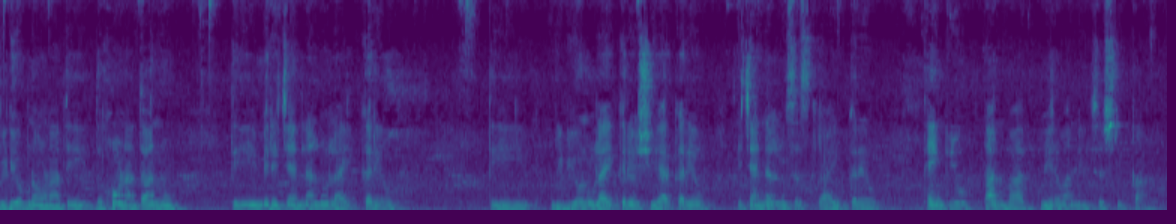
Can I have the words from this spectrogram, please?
ਵੀਡੀਓ ਬਣਾਉਣਾ ਤੇ ਦਿਖਾਉਣਾ ਤੁਹਾਨੂੰ, ਤੇ ਮੇਰੇ ਚੈਨਲ ਨੂੰ ਲਾਈਕ ਕਰਿਓ, ਤੇ ਵੀਡੀਓ ਨੂੰ ਲਾਈਕ ਕਰਿਓ ਸ਼ੇਅਰ ਕਰਿਓ, ਤੇ ਚੈਨਲ ਨੂੰ ਸਬਸਕ੍ਰਾਈਬ ਕਰਿਓ। ਥੈਂਕ ਯੂ ਧੰਨਵਾਦ. ਮਿਹਰਬਾਨੀ. ਸਤਿ ਸ਼੍ਰੀ ਅਕਾਲ।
